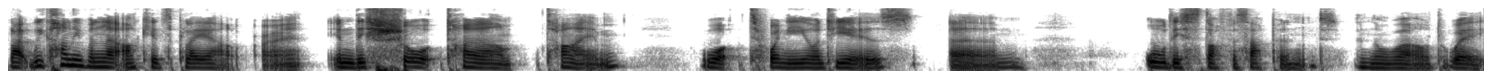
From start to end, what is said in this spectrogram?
like we can't even let our kids play out, right? In this short term time, what twenty odd years, um, all this stuff has happened in the world where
